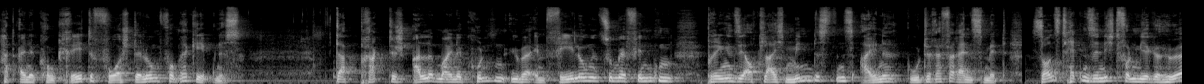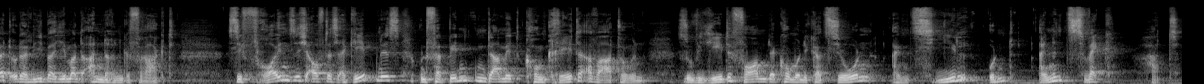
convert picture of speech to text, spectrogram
hat eine konkrete Vorstellung vom Ergebnis. Da praktisch alle meine Kunden über Empfehlungen zu mir finden, bringen sie auch gleich mindestens eine gute Referenz mit. Sonst hätten sie nicht von mir gehört oder lieber jemand anderen gefragt. Sie freuen sich auf das Ergebnis und verbinden damit konkrete Erwartungen, so wie jede Form der Kommunikation ein Ziel und einen Zweck hat.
